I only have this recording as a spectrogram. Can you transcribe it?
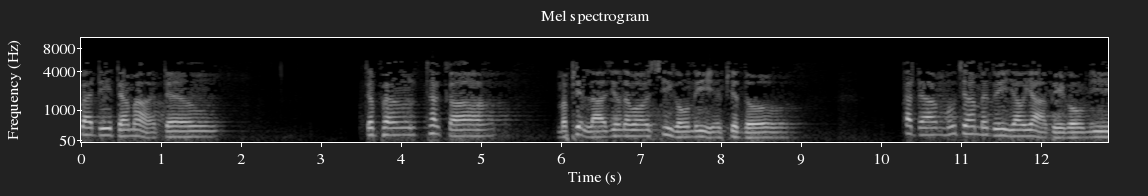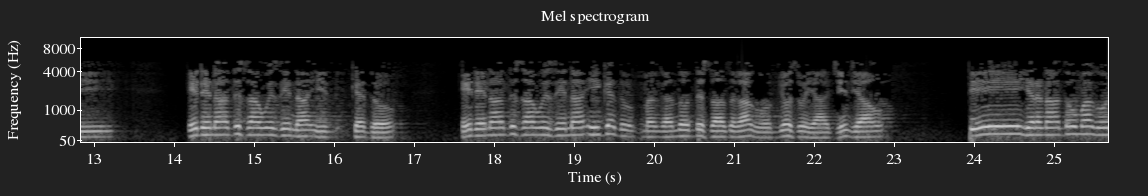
ပတ္တိဓမ္မတံတပံထက္ကာမဖြစ်လာခြင်းသဘောရှိကုန်သည်အဖြစ်သော အတ္တမုချမသွေရောက်ရပေကုန်မည်ဧဒေနာသစ္စာဝိဇေနာဤကဲ့သို့ဧဒေနာသစ္စာဝိဇေနာဤကဲ့သို့မှန်ကန်သောသစ္စာစကားကို ပြောဆိုရခြင်းကြောင့်တေယရဏသုံးပါးကို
